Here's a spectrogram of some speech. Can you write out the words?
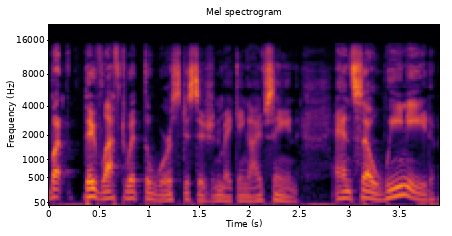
but they've left with the worst decision making I've seen. And so we need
